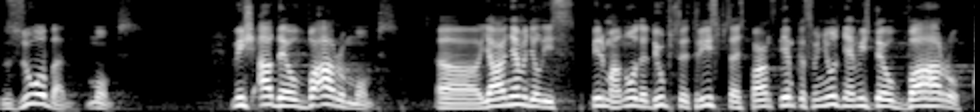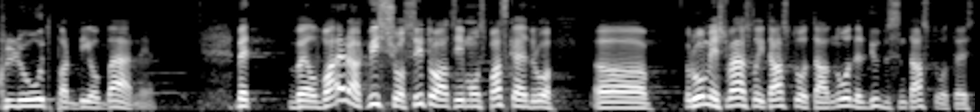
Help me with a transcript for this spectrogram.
zobenu mums. Viņš deva varu mums. Uh, Jāņem Evangelijas 1. nodaļa, 12. un 13. pāns. Tiem, kas viņu uzņēma, viņš deva varu kļūt par Dieva bērniem. Bet vēl vairāk šo situāciju mums paskaidro uh, Romiešu vēstulīte 8. nodaļa, 28.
